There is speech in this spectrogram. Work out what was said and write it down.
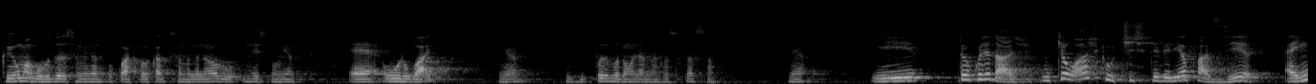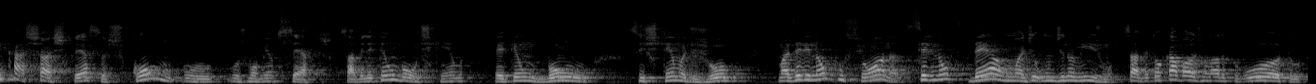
criou uma gordura, se não me engano, para o quarto colocado, se não me engano, nesse momento, é o Uruguai. Né? Depois eu vou dar uma olhada na classificação. Né? E tranquilidade. O que eu acho que o Tite deveria fazer é encaixar as peças com o, os momentos certos, sabe? Ele tem um bom esquema, ele tem um bom sistema de jogo, mas ele não funciona se ele não der uma, um dinamismo, sabe? Tocar a bola de um lado para o outro,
